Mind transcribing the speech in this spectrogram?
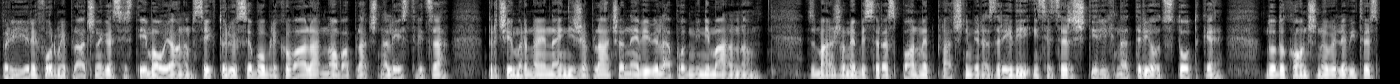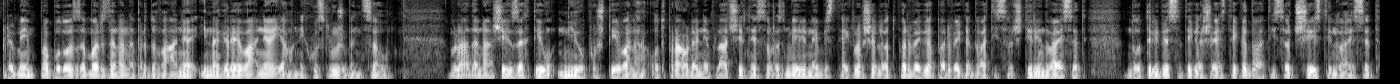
Pri reformi plačnega sistema v javnem sektorju se bo oblikovala nova plačna lestvica, pri čemer naj najnižja plača ne bi bila pod minimalno. Zmanjšal naj bi se razpon med plačnimi razredi in sicer z 4 na 3 odstotke. Do dokončne uveljavitve sprememb pa bodo zamrznjena napredovanja in nagrajevanja javnih uslužbencev. Vlada naših zahtev ni upoštevala, odpravljanje plačnih nesorazmeri ne bi steklo šele od 1.1.2024 do 30.6.2026,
